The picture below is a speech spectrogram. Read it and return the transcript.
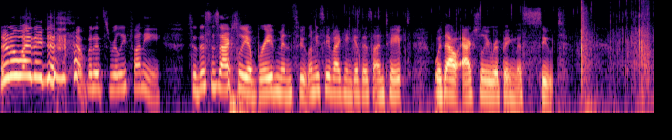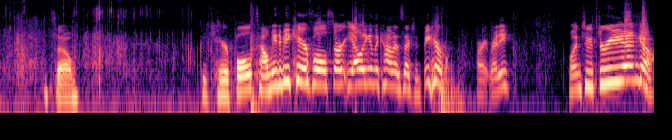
I don't know why they did that, but it's really funny. So this is actually a Braveman suit. Let me see if I can get this untaped without actually ripping this suit. So be careful. Tell me to be careful. Start yelling in the comment section. Be careful. All right, ready? One, two, three, and go.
